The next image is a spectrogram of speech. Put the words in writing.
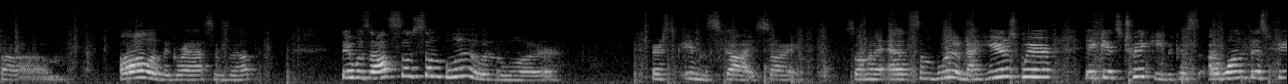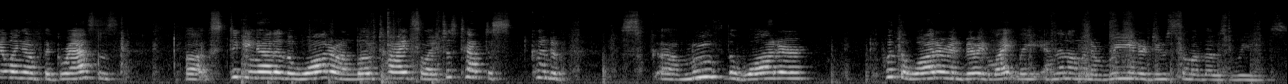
um, all of the grasses up. There was also some blue in the water, or in the sky, sorry. So I'm going to add some blue. Now here's where it gets tricky because I want this feeling of the grasses uh, sticking out of the water on low tide. So I just have to kind of uh, move the water, put the water in very lightly, and then I'm going to reintroduce some of those reeds.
